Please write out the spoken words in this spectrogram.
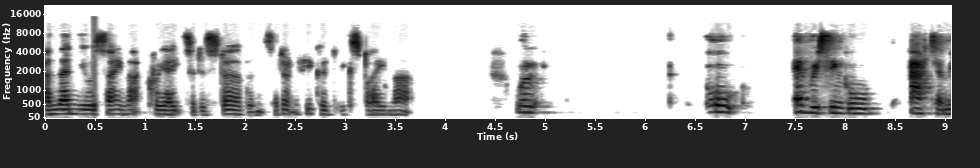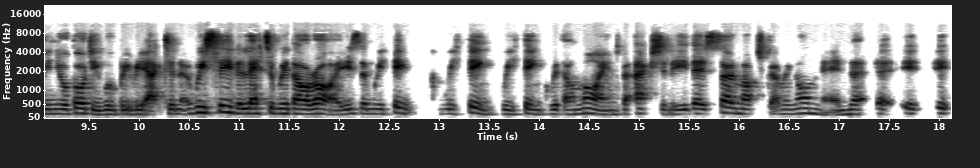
and then you were saying that creates a disturbance. I don't know if you could explain that. Well, all every single atom in your body will be reacting. We see the letter with our eyes and we think we think we think with our mind but actually there's so much going on then that, it, it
